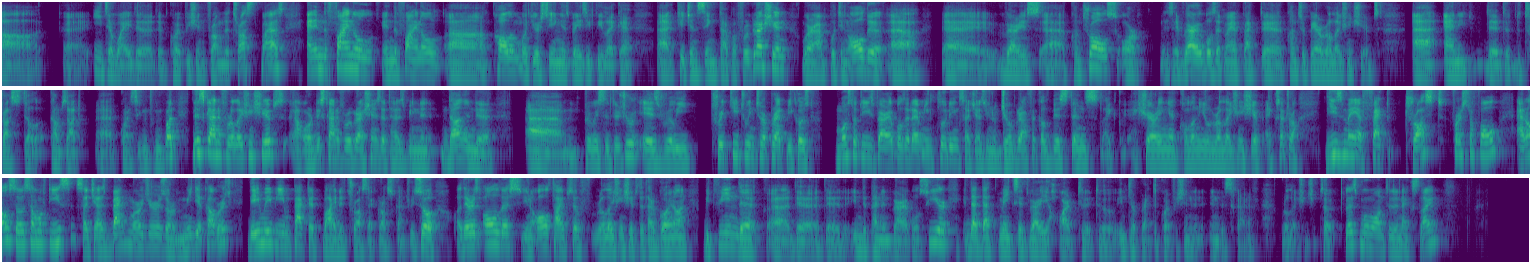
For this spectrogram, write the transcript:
uh, uh, eat away the, the coefficient from the trust bias. And in the final in the final uh, column, what you're seeing is basically like a, a, kitchen sink type of regression where I'm putting all the uh, uh, various uh, controls or let's say variables that may affect uh, country pair relationships. Uh, and the, the, the, trust still comes out uh, quite significant. But this kind of relationships uh, or this kind of regressions that has been done in the um, previous literature is really tricky to interpret because most of these variables that I'm including, such as you know geographical distance, like sharing a colonial relationship, etc., these may affect trust first of all, and also some of these, such as bank mergers or media coverage, they may be impacted by the trust across countries. So uh, there is all this, you know, all types of relationships that are going on between the uh, the, the independent variables here that that makes it very hard to to interpret the coefficient in, in this kind of relationship. So let's move on to the next slide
